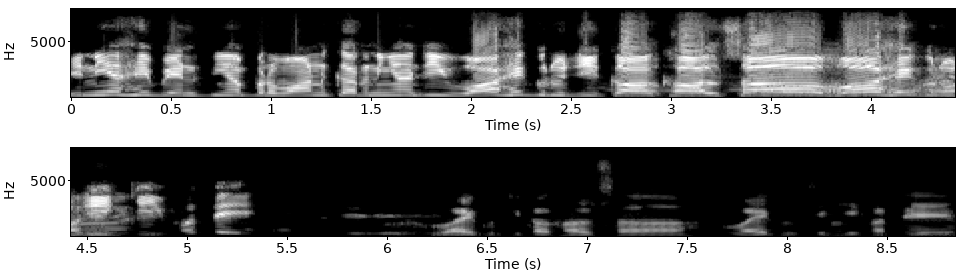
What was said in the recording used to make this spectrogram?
ਇੰਨੀਆਂ ਹੀ ਬੇਨਤੀਆਂ ਪ੍ਰਵਾਨ ਕਰਨੀਆਂ ਜੀ। ਵਾਹਿਗੁਰੂ ਜੀ ਕਾ ਖਾਲਸਾ, ਵਾਹਿਗੁਰੂ ਜੀ ਕੀ ਫਤਿਹ। ਵਾਹਿਗੁਰੂ ਜੀ ਕਾ ਖਾਲਸਾ, ਵਾਹਿਗੁਰੂ ਜੀ ਕੀ ਫਤਿਹ।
